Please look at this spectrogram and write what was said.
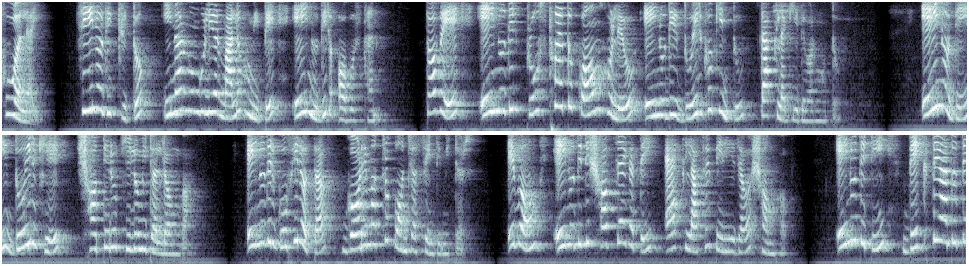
হুয়ালাই। চীন অধিকৃত ইনার মঙ্গোলিয়ার মালভূমিতে এই নদীর অবস্থান। তবে এই নদীর প্রস্থ এত কম হলেও এই নদীর দৈর্ঘ্য কিন্তু তাক লাগিয়ে দেওয়ার মতো। এই নদী দৈর্ঘ্যে সতেরো কিলোমিটার লম্বা। এই নদীর গভীরতা গড়ে মাত্র পঞ্চাশ সেন্টিমিটার এবং এই নদীটি সব জায়গাতেই এক লাফে পেরিয়ে যাওয়া সম্ভব। এই নদীটি দেখতে আদতে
